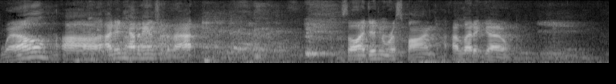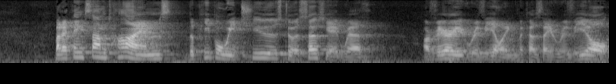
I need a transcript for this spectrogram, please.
well, uh, I didn't have an answer to that. So I didn't respond. I let it go. But I think sometimes the people we choose to associate with are very revealing because they reveal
